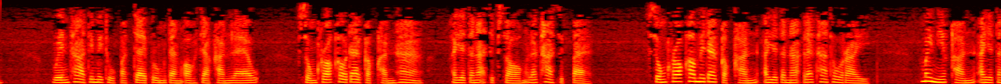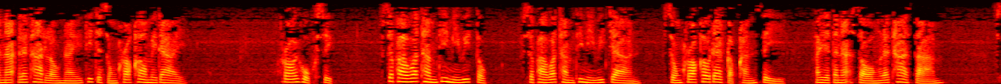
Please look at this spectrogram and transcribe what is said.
เว้นท่าที่ไม่ถูกปัจจัยปรุงแต่งออกจากขันแล้ว สงเคราะห์เข้าได้กับขันห้าอายตนะสิบสองและท่าสิบแปดสงเคราะห์เข้าไม่ได้กับขันอายตนะและท่าเท่าไร ไม่มีขันอายตนะและธาตุเหล่าไหนที่จะสงเคราะห์เข้าไม่ได้ร้อยหกสิบสภาวธรรมที่มีวิตก สภาวธรรมที่มีวิจารสงเคราะห์เข้าได้กับขันสี่อายตนะสองและธาตุสาม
